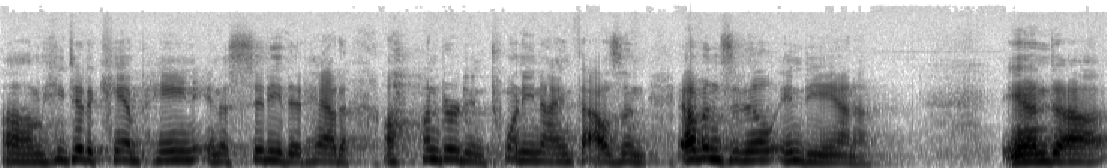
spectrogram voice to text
Um, he did a campaign in a city that had 129,000, Evansville, Indiana. And uh,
